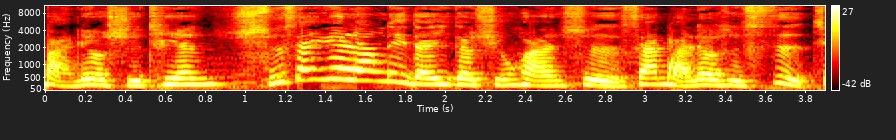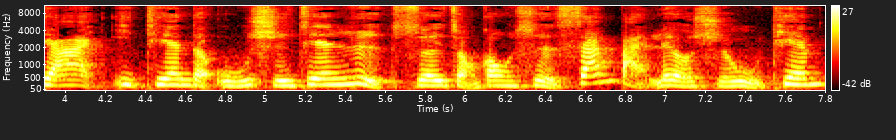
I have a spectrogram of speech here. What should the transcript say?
百六十天，十三月亮历的一个循环是三百六十四加一天的无时间日，所以总共是三百六十五天。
